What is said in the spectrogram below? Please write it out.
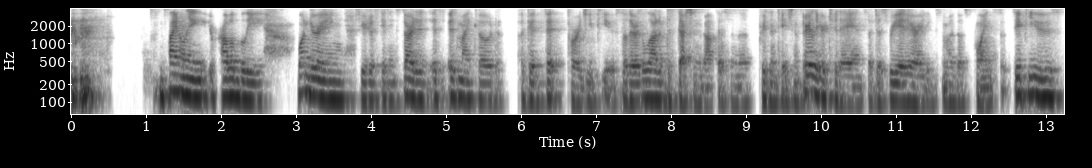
and finally, you're probably wondering if you're just getting started, is, is my code a good fit for a GPU? So there was a lot of discussion about this in the presentations earlier today. And so just reiterating some of those points. So CPUs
